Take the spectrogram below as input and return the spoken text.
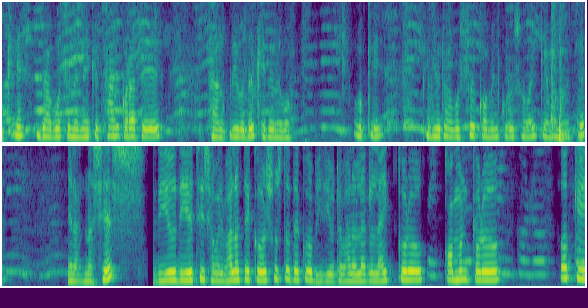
ওকে যাব ছেলে মেয়েকে ছান করাতে। ছান করি ওদের খেতে দেবো। ওকে ভিডিওটা অবশ্যই কমেন্ট করো সবাই কেমন হয়েছে? রান্না শেষ। দিয়েও দিয়েছি সবাই ভালো থেকো সুস্থ থেকো। ভিডিওটা ভালো লাগলে লাইক করো কমেন্ট করো। Okay.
